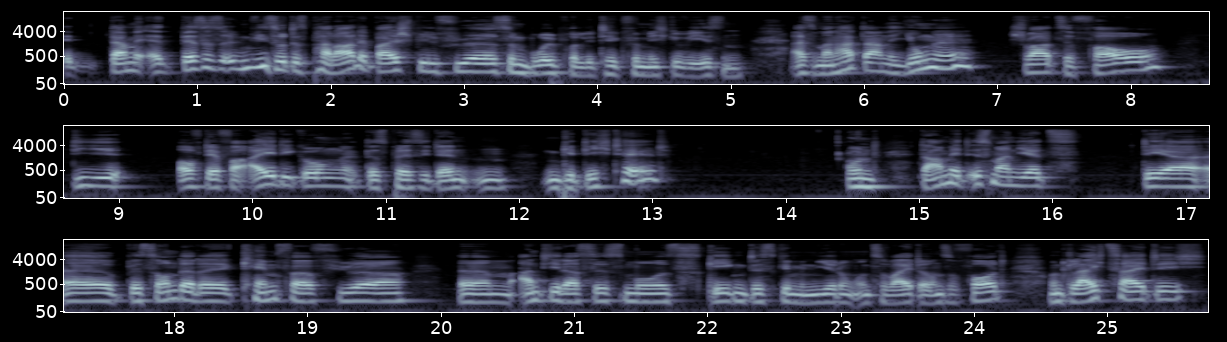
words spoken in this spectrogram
äh, äh, das ist irgendwie so das Paradebeispiel für Symbolpolitik für mich gewesen. Also man hat da eine junge schwarze Frau, die auf der Vereidigung des Präsidenten ein Gedicht hält. Und damit ist man jetzt der äh, besondere Kämpfer für ähm, Antirassismus, gegen Diskriminierung und so weiter und so fort. Und gleichzeitig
